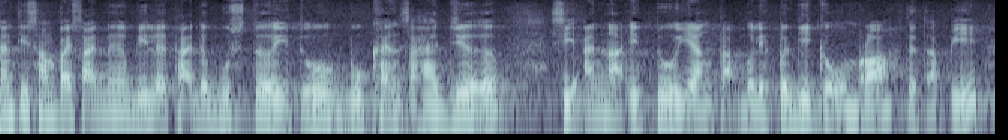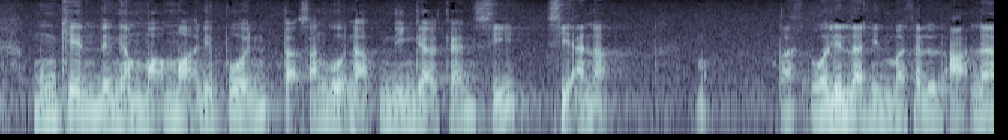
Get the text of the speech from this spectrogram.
nanti sampai sana bila tak ada booster itu bukan sahaja si anak itu yang tak boleh pergi ke umrah tetapi mungkin dengan mak-mak dia pun tak sanggup nak meninggalkan si si anak walillahil mathalul a'la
